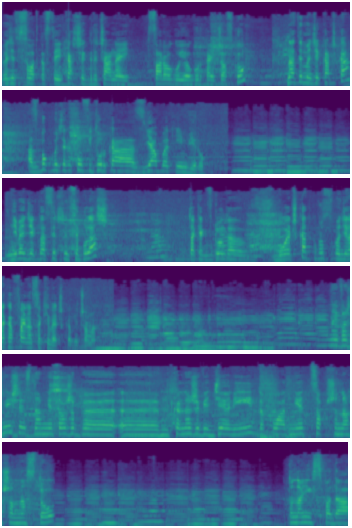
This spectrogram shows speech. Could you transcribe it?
Będzie to sałatka z tej kaszy gryczanej, twarogu i ogórka i czosnku. Na tym będzie kaczka, a z boku będzie taka konfiturka z jabłek i imbiru. Nie będzie klasyczny cebularz, tak jak wygląda bułeczka, tylko po prostu będzie taka fajna sakieweczka pieczona. Najważniejsze jest dla mnie to, żeby kelnerzy wiedzieli dokładnie, co przynoszą na stół. To na nich spada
